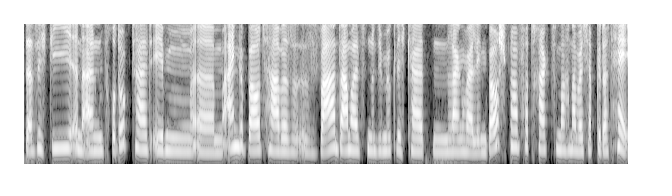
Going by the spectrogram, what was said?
dass ich die in einem Produkt halt eben ähm, eingebaut habe. Es, es, war damals nur die Möglichkeit, einen langweiligen Bausparvertrag zu machen, aber ich habe gedacht, hey,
